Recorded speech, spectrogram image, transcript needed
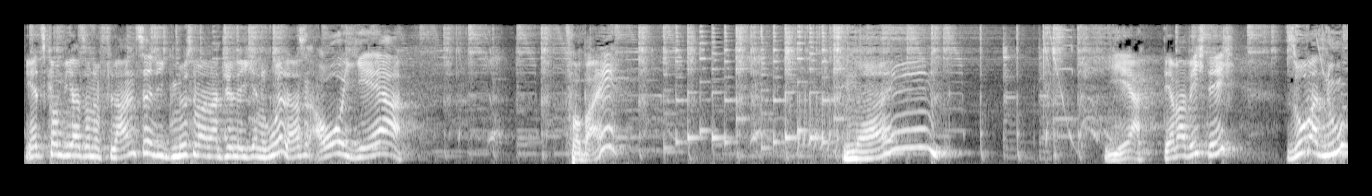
Jetzt kommt wieder so eine Pflanze, die müssen wir natürlich in Ruhe lassen. Oh yeah. Vorbei? Nein. Yeah, der war wichtig. So, was nu?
